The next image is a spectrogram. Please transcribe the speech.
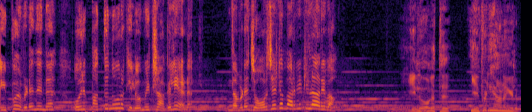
ഇപ്പൊ ഇവിടെ നിന്ന് ഒരു പത്തുനൂറ് കിലോമീറ്റർ അകലെയാണ്. നമ്മുടെ ജോർജേട്ടൻ പറഞ്ഞിട്ടുള്ള അറിവാ. ഈ ലോകത്ത് എവിടെയാണെങ്കിലും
